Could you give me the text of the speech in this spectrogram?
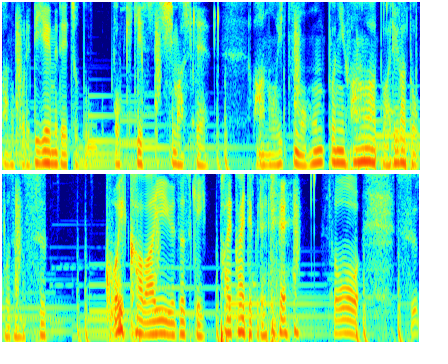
あの、これ DM でちょっとお聞きしまして、あの、いつも本当にファンアートありがとうございます。すっごい可愛いゆずすけいっぱい書いてくれて、そう、すっ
